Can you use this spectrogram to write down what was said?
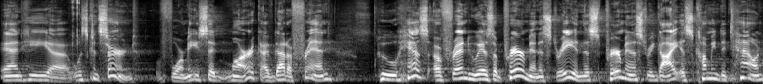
and he uh, was concerned for me. He said, Mark, I've got a friend who has a friend who has a prayer ministry, and this prayer ministry guy is coming to town.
